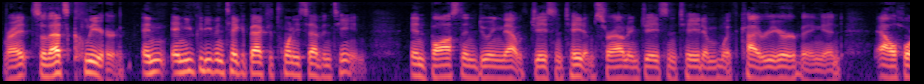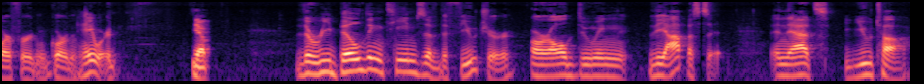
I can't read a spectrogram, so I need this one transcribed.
right? So that's clear. And and you could even take it back to 2017 in Boston doing that with Jayson Tatum, surrounding Jayson Tatum with Kyrie Irving and Al Horford and Gordon Hayward. Yep. The rebuilding teams of the future are all doing the opposite, and that's Utah,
